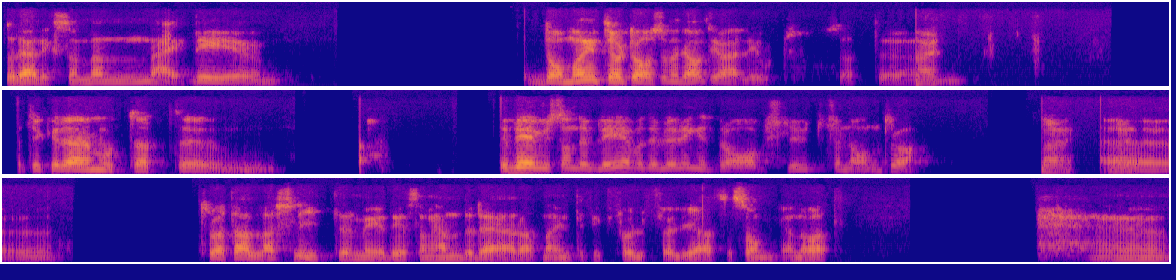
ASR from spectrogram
sådär liksom. Men nej, det är, De har inte hört av sig, men det har inte jag heller gjort. Så att, eh, nej. Jag tycker däremot att eh, det blev ju som det blev och det blev inget bra avslut för någon tror jag. Nej. Uh, tror att alla sliter med det som hände där, att man inte fick fullfölja säsongen och att uh,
